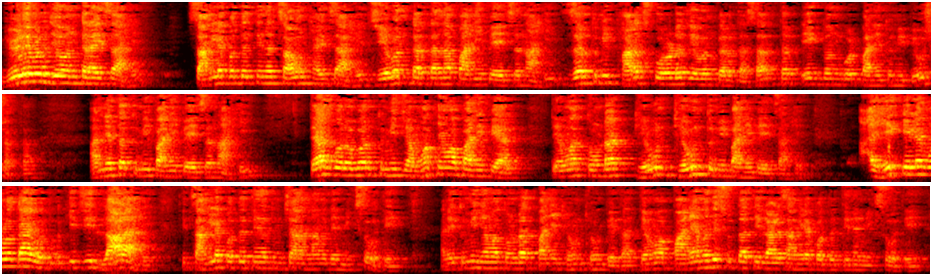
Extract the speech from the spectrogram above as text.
वेळेवर जेवण करायचं आहे चांगल्या पद्धतीनं चावून खायचं आहे जेवण करताना पाणी प्यायचं नाही. जर तुम्ही फारच कोरडं जेवण करत असाल तर एक दोन गोड पाणी तुम्ही पिऊ शकता. अन्यथा तुम्ही पाणी प्यायचं नाही. त्याचबरोबर तुम्ही जेव्हा केव्हा पाणी प्याल तेव्हा तोंडात ठेवून ठेवून तुम्ही पाणी प्यायचं आहे. हे केल्यामुळे काय होतं की जी लाळ आहे ती चांगल्या पद्धतीने तुमच्या अन्नामध्ये मिक्स होते. आणि तुम्ही जेव्हा तोंडात पाणी ठेवून ठेवून पिता तेव्हा पाण्यामध्ये सुद्धा ती लाळ चांगल्या पद्धतीने मिक्स होते.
